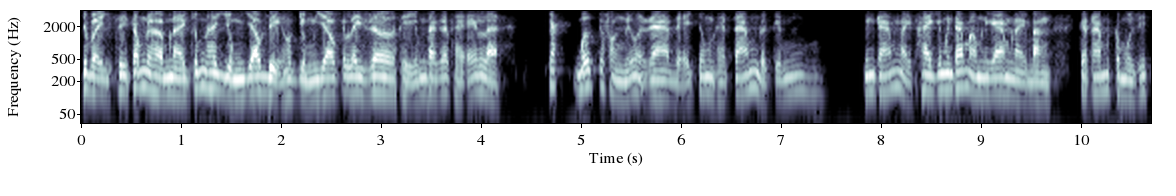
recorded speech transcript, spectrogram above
như vậy thì trong trường hợp này chúng ta dùng dao điện hoặc dùng dao cái laser thì chúng ta có thể là cắt bớt cái phần nếu này ra để chúng ta thể trám được cái miếng trám này, thay cái miếng trám amalgam này bằng cái trám composite.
